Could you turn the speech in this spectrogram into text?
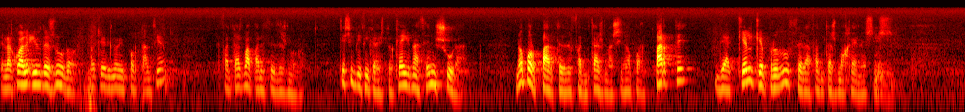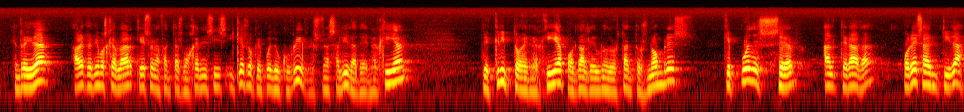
en la cual ir desnudo no tiene ninguna importancia, el fantasma aparece desnudo. ¿Qué significa esto? Que hay una censura no por parte del fantasma, sino por parte de aquel que produce la fantasmogénesis. En realidad, ahora tendríamos que hablar qué es una fantasmogénesis y qué es lo que puede ocurrir. Es una salida de energía, de criptoenergía, por darle uno de los tantos nombres, que puede ser alterada por esa entidad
